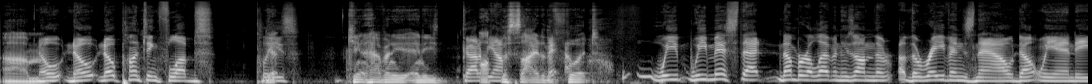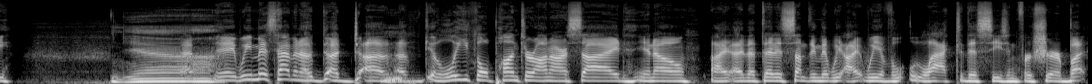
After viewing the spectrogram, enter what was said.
Um, No, no, no punting flubs, please. can't have any any Gotta off be on- the side of the foot. We we missed that number 11 who's on the the Ravens now, don't we, Andy? Yeah. Hey, we miss having a, a, a, a lethal punter on our side. You know, I, I that that is something that we I, we have lacked this season for sure. But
